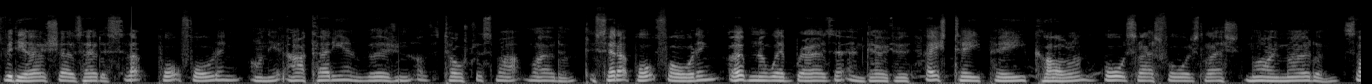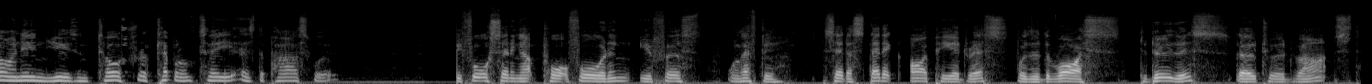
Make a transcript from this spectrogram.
video shows how to set up port forwarding on the Arcadyan version of the Telstra Smart Modem. To set up port forwarding, open a web browser and go to http colon forward slash forward slash my modem. Sign in using Telstra capital T as the password. Before setting up port forwarding, you first will have to set a static IP address for the device. To do this, go to Advanced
